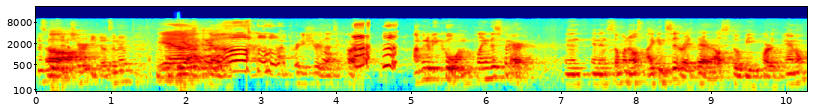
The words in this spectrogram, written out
This goes Oh. to charity, doesn't it? Yeah. Yeah, it does. Oh. I'm pretty sure that's a card. I'm gonna be cool. I'm playing this fair. And then, and then someone else, I can sit right there. I'll still be part of the panel,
